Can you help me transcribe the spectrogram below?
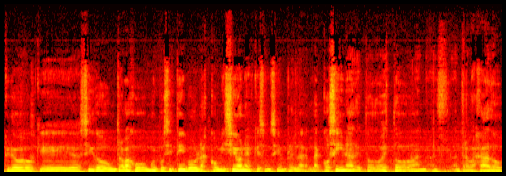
creo que ha sido un trabajo muy positivo. Las comisiones, que son siempre la, la cocina de todo esto, han, han- han trabajado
